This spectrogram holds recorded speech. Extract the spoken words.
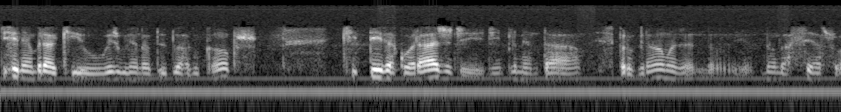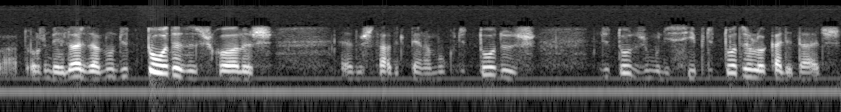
de relembrar aqui o ex-governador Eduardo Campos, que teve a coragem de, de implementar esse programa, né, dando acesso a, aos melhores alunos de todas as escolas é, do estado de Pernambuco, de todos de todos os municípios, de todas as localidades.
